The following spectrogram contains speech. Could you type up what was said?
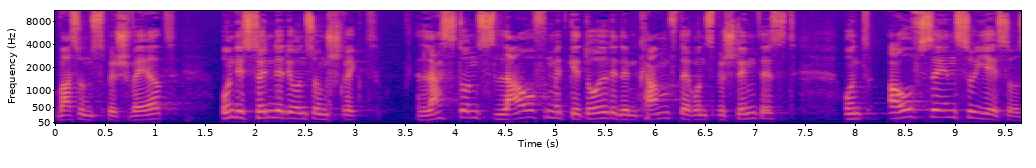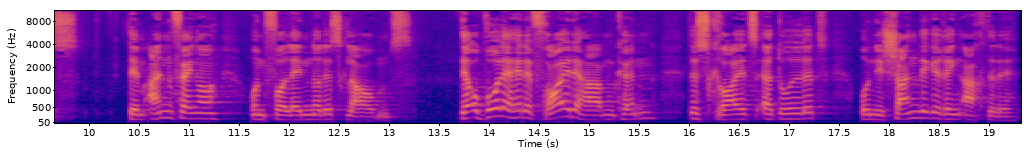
was uns beschwert und die Sünde, die uns umstrickt. Lasst uns laufen mit Geduld in dem Kampf, der uns bestimmt ist, und aufsehen zu Jesus, dem Anfänger und Vollender des Glaubens, der, obwohl er hätte Freude haben können, das Kreuz erduldet und die Schande gering achtete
